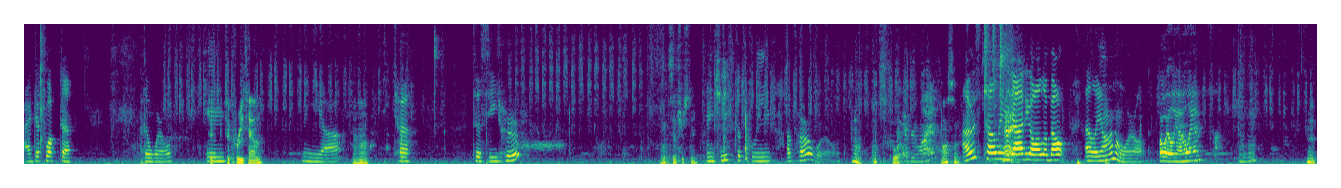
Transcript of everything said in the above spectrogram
I just walk to the world. to, to Koreatown? yeah, Uh huh. to to see her. That's interesting. And she's the queen of her world. Oh, that's cool. Hi, everyone. Awesome. I was telling Hey. Daddy all about Eliana World. Oh, Eliana Land. hmm Good.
